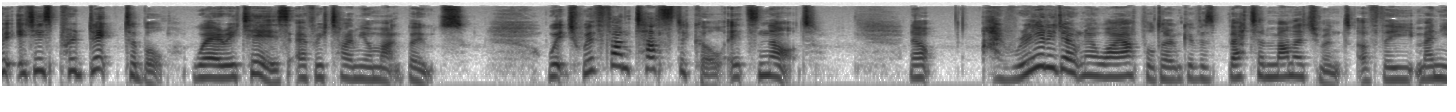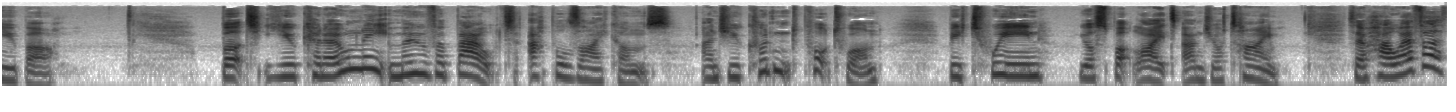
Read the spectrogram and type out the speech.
it is predictable where it is every time your Mac boots, which with Fantastical it's not. Now, I really don't know why Apple don't give us better management of the menu bar. But you can only move about Apple's icons and you couldn't put one between your spotlight and your time. So, however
